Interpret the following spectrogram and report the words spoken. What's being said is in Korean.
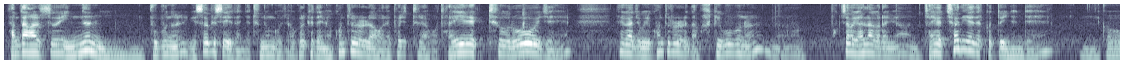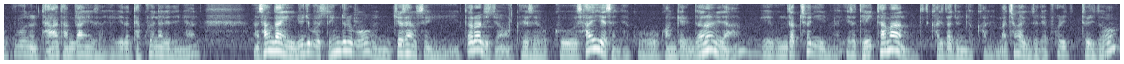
담당할 수 있는 부분을 서비스에다 이제 두는 거죠. 그렇게 되면 컨트롤러하고 레포지터리하고 다이렉트로 이제 해가지고 이 컨트롤러에다 막 이 부분을 어, 복잡하게 하려 그러면 자기가 처리해야 될 것도 있는데 음, 그 부분을 다 담당해서 여기다 다 구현하게 되면 상당히 유지보수도 힘들고 재사용성이 떨어지죠. 그래서 그 사이에서 이제 그 관계를 너는 그냥 이 응답 처리에서 데이터만 가져다 주는 역할, 마찬가지로 레포지터리도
